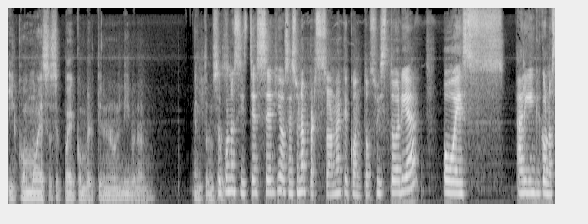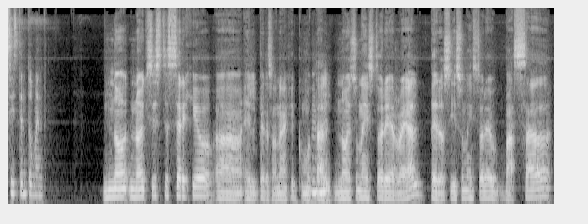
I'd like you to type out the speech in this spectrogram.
y cómo eso se puede convertir en un libro, ¿no? Entonces, ¿Tú conociste a Sergio? O sea, ¿es una persona que contó su historia o es alguien que conociste en tu mente? No, no existe Sergio, ah, el personaje como tal. No es una historia real, pero sí es una historia basada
